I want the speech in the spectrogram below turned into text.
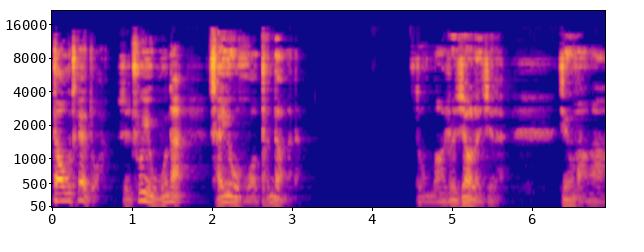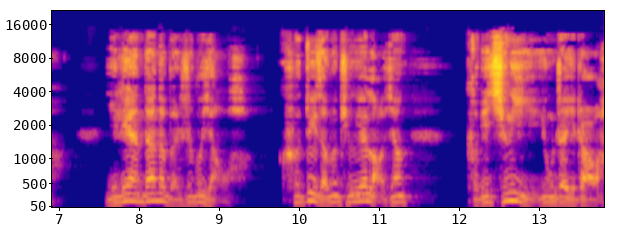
刀太短，是出于无奈才用火喷他们的。”东方朔笑了起来：“金房啊。”你炼丹的本事不小啊，可对咱们平原老乡，可别轻易用这一招啊！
